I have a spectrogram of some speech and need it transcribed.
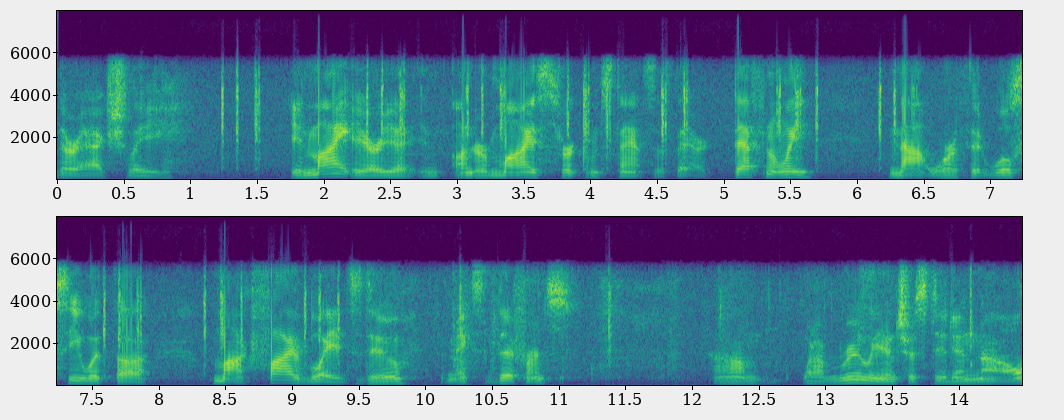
they're actually in my area in under my circumstances they are definitely not worth it we'll see what the Mach 5 blades do if it makes a difference. Um, what I'm really interested in now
